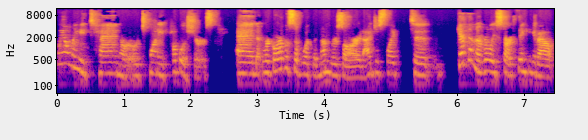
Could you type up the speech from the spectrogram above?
we only need 10 or, or 20 publishers. And regardless of what the numbers are, and I just like to get them to really start thinking about,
